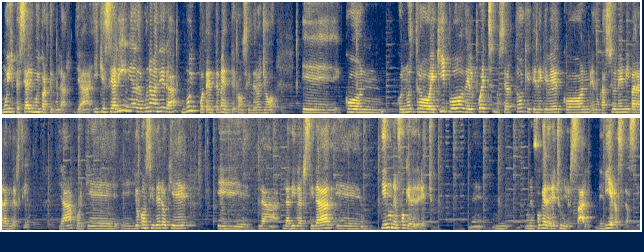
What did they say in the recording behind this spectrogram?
muy especial y muy particular, ¿ya? Y que se alinea de alguna manera, muy potentemente, considero yo, eh, con, con, nuestro equipo del CUECH, ¿no es cierto?, que tiene que ver con educación ENI para la diversidad, ¿ya? Porque eh, yo considero que eh, la, la, diversidad tiene un enfoque de derecho, un, un, enfoque de derecho universal, debiera ser así,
